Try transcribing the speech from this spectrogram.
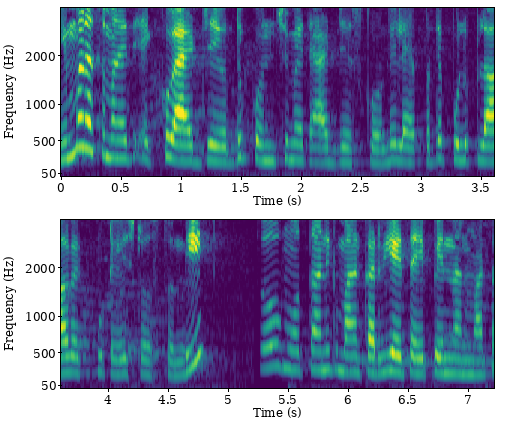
నిమ్మరసం అనేది ఎక్కువ యాడ్ చేయొద్దు కొంచెం అయితే యాడ్ చేసుకోండి లేకపోతే పులుపులాగా ఎక్కువ టేస్ట్ టేస్ట్ వస్తుంది. సో మొత్తానికి మన కర్రీ అయితే అయిపోయిందనమాట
